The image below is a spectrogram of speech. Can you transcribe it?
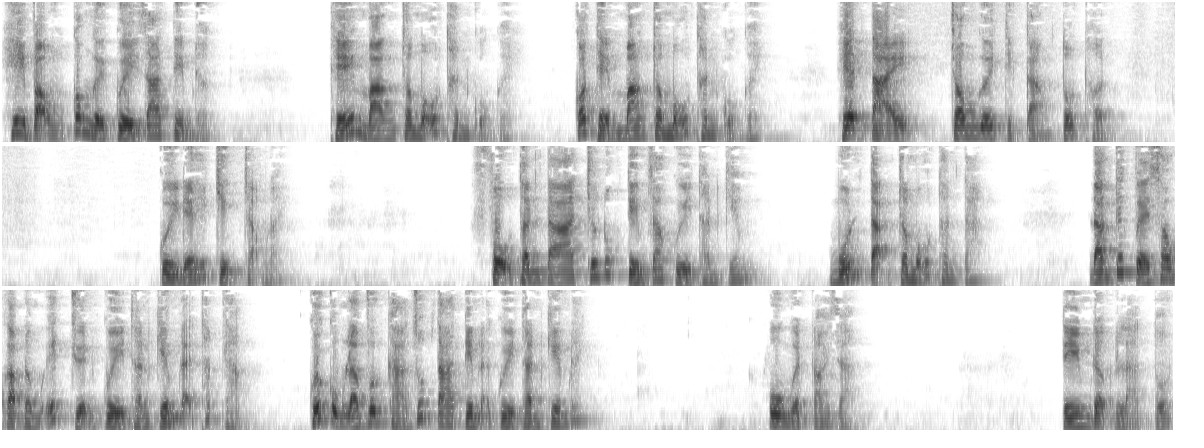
Hy vọng có người quỷ gia tìm được. Thế mang cho mẫu thân của ngươi Có thể mang cho mẫu thân của ngươi Hiện tại cho ngươi thì càng tốt hơn. Quỷ đế trịnh trọng này. Phụ thân ta trước lúc tìm ra quỷ thần kiếm. Muốn tặng cho mẫu thân ta. Đáng tiếc về sau gặp được một ít chuyện quỷ thần kiếm lại thất lạc. Cuối cùng là Vương Khả giúp ta tìm lại quỷ thần kiếm đấy. U Nguyệt nói ra. Tìm được là tốt.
